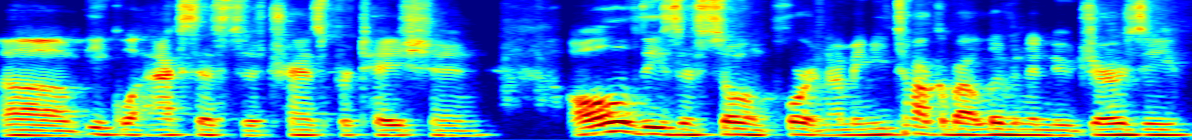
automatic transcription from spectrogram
um, equal access to transportation. All of these are so important. I mean, you talk about living in New Jersey.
